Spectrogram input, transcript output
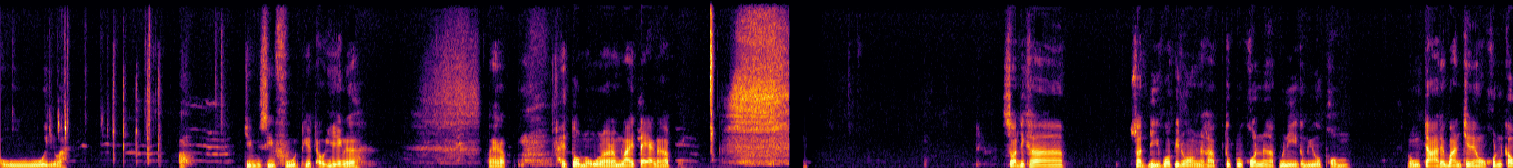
โอ้ยว่ะเอาจิ้มซีฟู้ดเฮ็ดเอาเองเด้อไปครับไข่ต้มโอ้น้ำลายแตกนะครับ สวัสดีครับ สวัสดีพ่อพี่น้องนะครับ ทุกๆคนนะครับมื้อนี้ก็มีกับผม หลงจ้าที่บ้านเชแนลคนเก่า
